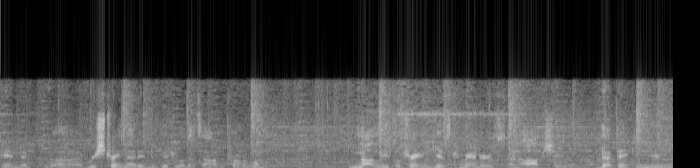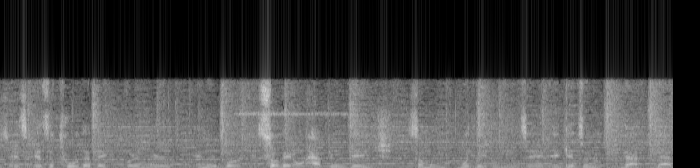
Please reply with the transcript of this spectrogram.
and to uh, restrain that individual that's out in front of them. Non-lethal training gives commanders an option that they can use. It's, it's, a tool that they can put in their in their book so they don't have to engage someone with lethal means. It, it gives them that, that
